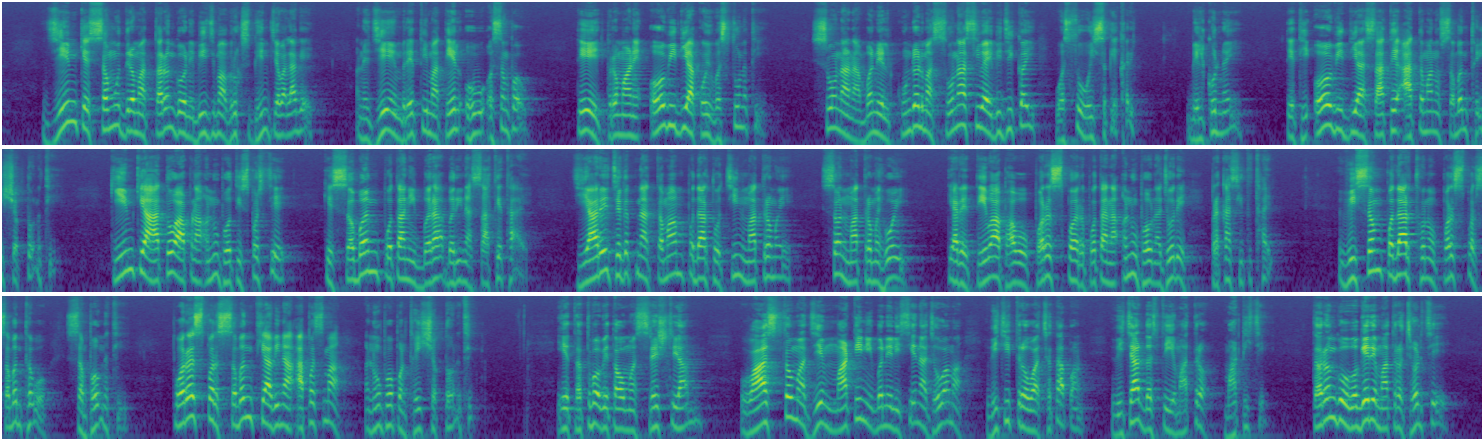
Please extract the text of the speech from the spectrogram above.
જેમ કે સમુદ્રમાં તરંગો અને બીજમાં વૃક્ષ ભીન જેવા લાગે અને જેમ રેતીમાં તેલ હોવું અસંભવ, તે જ પ્રમાણે અવિદ્યા કોઈ વસ્તુ નથી. સોનાના બનેલ કુંડળમાં સોના સિવાય બીજી કઈ વસ્તુ હોઈ શકે ખરી? બિલકુલ નહીં. તેથી અવિદ્યા સાથે આત્માનો સંબંધ થઈ શકતો નથી. કેમ કે આ તો આપણા અનુભવથી સ્પષ્ટ છે કે સંબંધ પોતાની બરાબરીના સાથે થાય. જ્યારે જગતના તમામ પદાર્થો ચીન માત્રમય, સન માત્રમય હોય, ત્યારે તેવા ભાવો પરસ્પર પોતાના અનુભવના જોરે પ્રકાશિત થાય. વિષમ પદાર્થોનો પરસ્પર સંબંધ થવો સંભવ નથી. પરસ્પર સંબંધ થયા વિના આપસમાં અનુભવ પણ થઈ શકતો નથી. એ તત્વવેતાઓમાં શ્રેષ્ઠ રામ વાસ્તવમાં જે માટીની બનેલી સેના જોવામાં વિચિત્ર હોવા છતાં પણ વિચાર દ્રષ્ટિએ માત્ર માટી છે. તરંગો વગેરે માત્ર જળ છે.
